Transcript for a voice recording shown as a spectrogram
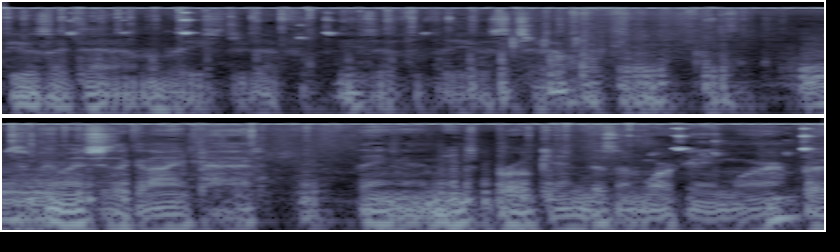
Feels like that. I remember I used to do that for, use that for videos too. It's pretty much just like an iPad thing. It means broken, doesn't work anymore. But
